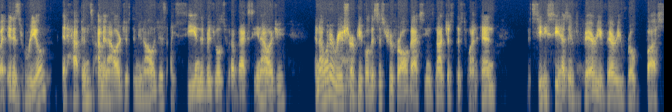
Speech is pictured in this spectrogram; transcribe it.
But it is real. It happens. I'm an allergist immunologist. I see individuals who have vaccine allergy. And I want to reassure people this is true for all vaccines, not just this one. And the CDC has a very, very robust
